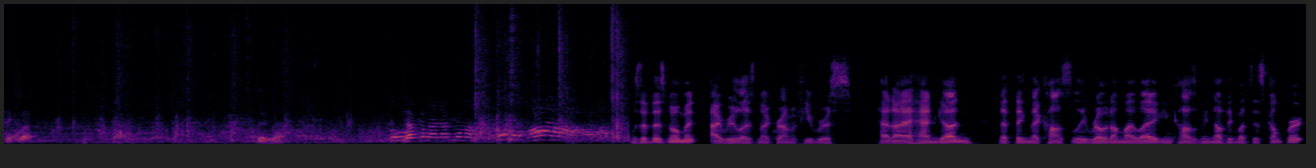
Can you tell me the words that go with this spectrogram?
Take left. Take left. It was at this moment I realized my crime of hubris. Had I a handgun, that thing that constantly rode on my leg and caused me nothing but discomfort,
